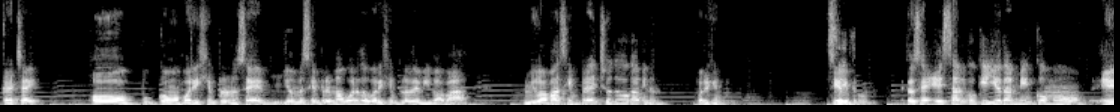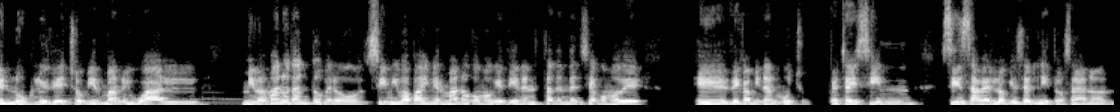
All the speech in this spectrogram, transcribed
¿Cachai? O como por ejemplo, no sé, mm. yo me, siempre me acuerdo, por ejemplo, de mi papá. Mi papá siempre ha hecho todo caminando, por ejemplo. Siempre. Entonces es algo que yo también como el núcleo, y de hecho mi hermano igual, mi mamá no tanto, pero sí mi papá y mi hermano como que tienen esta tendencia como de, eh, de caminar mucho, ¿cachai? Sin, sin saber lo que es el nito, o sea, no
